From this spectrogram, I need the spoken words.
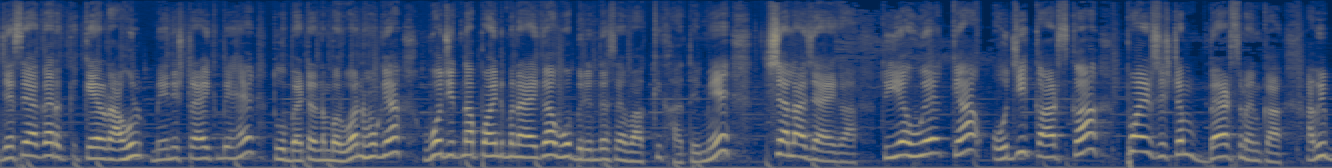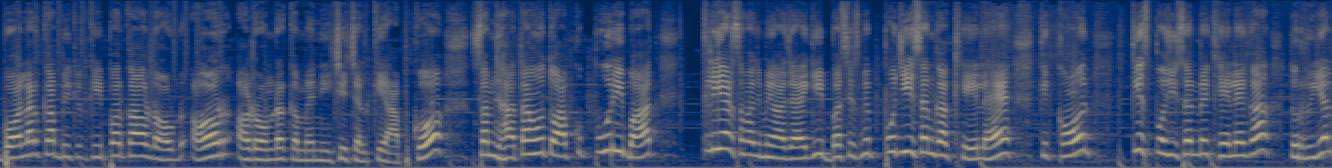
जैसे अगर के राहुल मेन स्ट्राइक में है तो वो बैटर नंबर वन हो गया। वो जितना पॉइंट बनाएगा, वो वीरेंद्र सहवाग के खाते में चला जाएगा। तो ये हुए क्या? ओजी कार्ड्स का पॉइंट सिस्टम बैट्समैन का। अभी बॉलर का विकेट कीपर का और ऑलराउंडर का मैं नीचे चल के आपको समझाता हूँ। तो आपको पूरी बात क्लियर समझ में आ जाएगी। बस इसमें पोजीशन का खेल है कि कौन किस पोजीशन में खेलेगा। तो रियल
